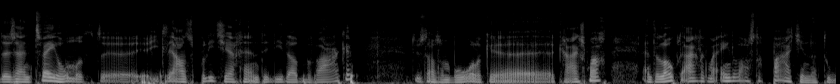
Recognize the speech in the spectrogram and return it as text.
er zijn 200 Italiaanse politieagenten die dat bewaken. Dus dat is een behoorlijke krijgsmacht. En er loopt eigenlijk maar één lastig paadje naartoe.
